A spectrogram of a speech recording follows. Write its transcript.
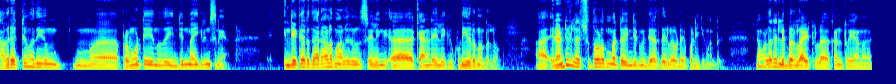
അവരേറ്റവും അധികം പ്രൊമോട്ട് ചെയ്യുന്നത് ഇന്ത്യൻ മൈഗ്രൻസിനെയാണ് ഇന്ത്യക്കാർ ധാരാളം ആളുകൾ ശ്രീലങ്ക കാനഡയിലേക്ക് കുടിയേറുന്നുണ്ടല്ലോ. രണ്ട് ലക്ഷത്തോളം മറ്റോ ഇന്ത്യൻ വിദ്യാർത്ഥികൾ അവിടെ പഠിക്കുന്നുണ്ട്. പിന്നെ വളരെ ലിബറൽ ആയിട്ടുള്ള കൺട്രിയാണ്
